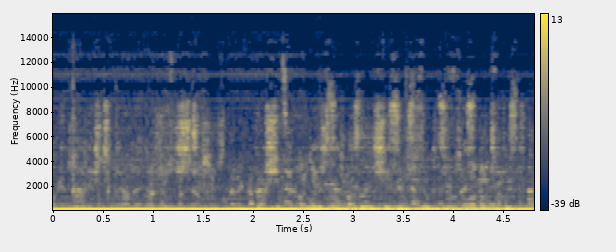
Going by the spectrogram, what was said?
odnaleźć drogę do wyjścia. Prosimy również zapoznać się z instrukcją bezpieczeństwa,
